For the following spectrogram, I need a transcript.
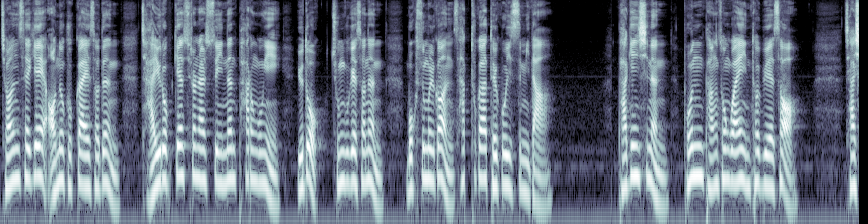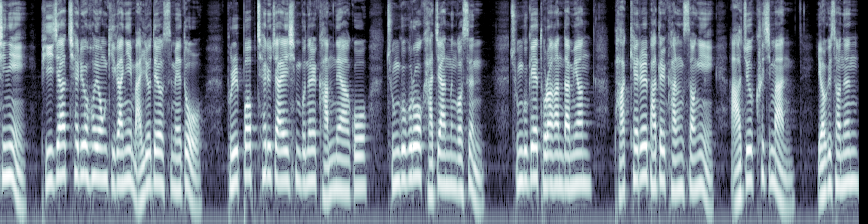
전 세계 어느 국가에서든 자유롭게 수련할 수 있는 파룬궁이 유독 중국에서는 목숨을 건 사투가 되고 있습니다. 박인 씨는 본 방송과의 인터뷰에서 자신이 비자 체류 허용 기간이 만료되었음에도 불법 체류자의 신분을 감내하고 중국으로 가지 않는 것은 중국에 돌아간다면 박해를 받을 가능성이 아주 크지만 여기서는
